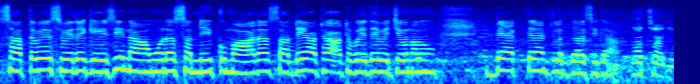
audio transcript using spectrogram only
7 ਵਜੇ ਸਵੇਰੇ ਗਏ ਸੀ। ਨਾਮ ਉਹਦਾ ਸੰਨੀ ਕੁਮਾਰ ਆ 8:30 8 ਵਜੇ ਦੇ ਵਿੱਚ ਉਹਨਾਂ ਨੂੰ ਬੈਕ ਕਰੰਟ ਲੱਗਾ ਸੀਗਾ। ਅੱਛਾ ਜੀ।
